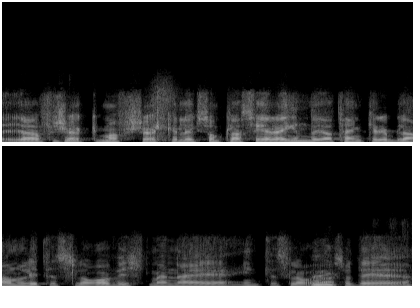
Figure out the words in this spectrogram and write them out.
eh, jag försöker, man försöker liksom placera in det. Jag tänker ibland lite slaviskt, men nej, inte slaviskt. Alltså det,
